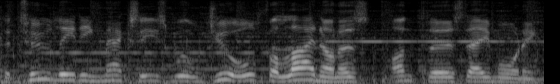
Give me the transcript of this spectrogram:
the two leading maxis will duel for line honours on Thursday morning.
